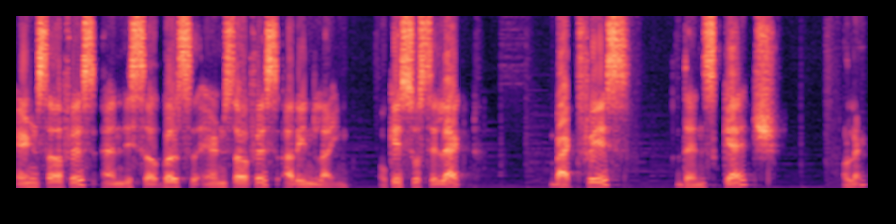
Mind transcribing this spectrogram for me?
end surface and the circles end surface are in line okay? So select back face then sketch all right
